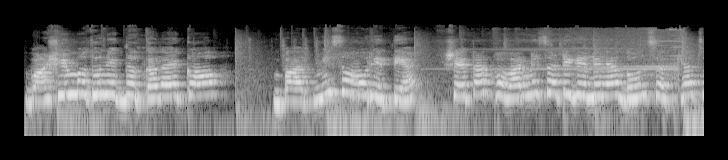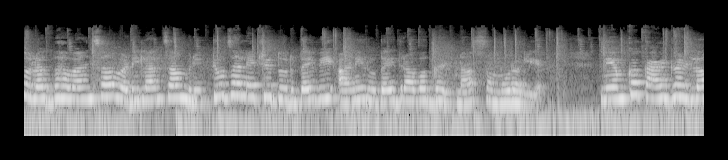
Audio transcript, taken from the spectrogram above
वाशिममधून एक धक्कादायक बातमी समोर येते शेतात फवारणीसाठी गेलेल्या दोन सख्या चुलत भावांचा वडिलांचा मृत्यू झाल्याची दुर्दैवी आणि हृदयद्रावक घटना समोर आली आहे नेमकं काय घडलं?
